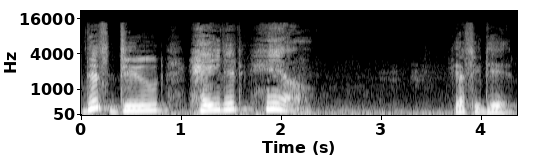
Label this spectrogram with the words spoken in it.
this dude hated him. Yes, he did.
